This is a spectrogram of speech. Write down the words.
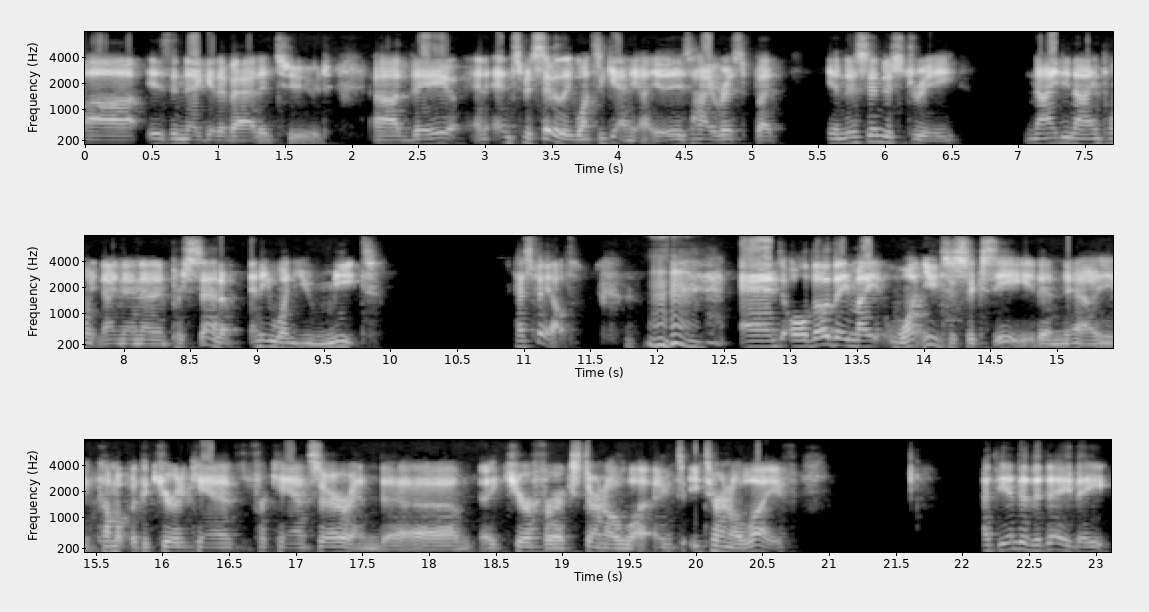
uh, is a negative attitude uh, they and, and specifically once again it is high risk but in this industry 99.999% of anyone you meet has failed. Mm-hmm. And although they might want you to succeed, and you, know, you come up with a cure to can- for cancer and uh, a cure for external li- eternal life, at the end of the day, they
